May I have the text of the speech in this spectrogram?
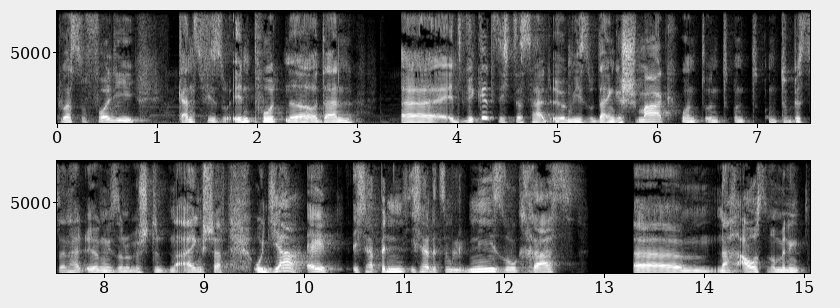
du hast so voll die, ganz viel so Input, ne, und dann, äh, entwickelt sich das halt irgendwie so dein Geschmack und und und und du bist dann halt irgendwie so eine bestimmte Eigenschaft und ja ey ich habe ich hatte zum Glück nie so krass ähm, nach außen unbedingt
